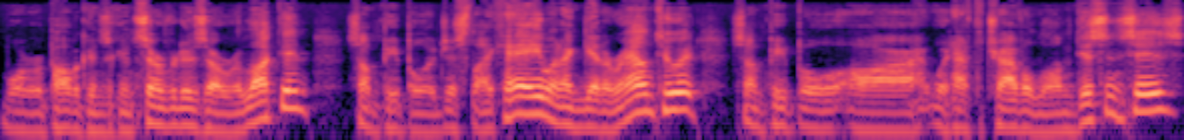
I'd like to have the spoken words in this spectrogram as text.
More Republicans and conservatives are reluctant. Some people are just like, hey, when I get around to it. Some people are would have to travel long distances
